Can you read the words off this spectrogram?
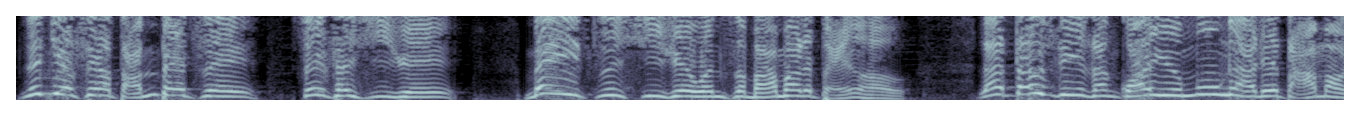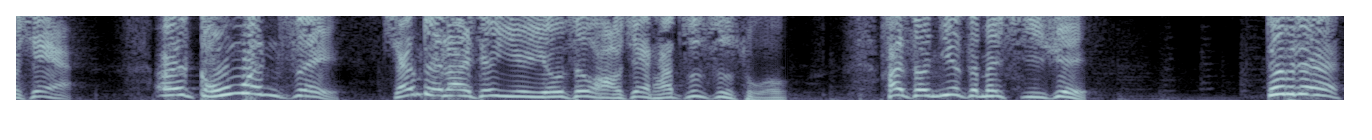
人家是要蛋白质，所以才吸血。每一只吸血蚊子妈妈的背后，那都是一场关于母爱的大冒险。而公蚊子相对来讲也游手好闲，它只吃素。还说你这么吸血，对不对？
